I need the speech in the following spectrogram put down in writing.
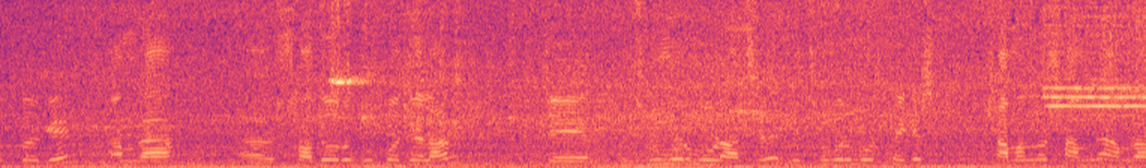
উদ্যোগে আমরা সদর উপজেলার যে ঝুমুর মোড় আছে এই ঝুমুর মোড় থেকে সামান্য সামনে আমরা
